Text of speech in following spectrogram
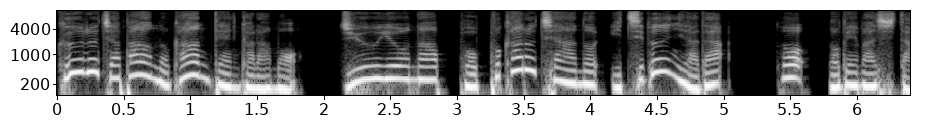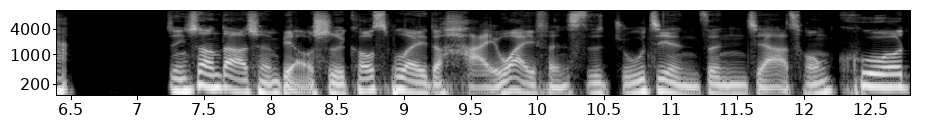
クールジャパンの観点からも重要なポップカルチャーの一分野だと述べました。井上大臣表示，cosplay 的海外粉丝逐渐增加。从 Cool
